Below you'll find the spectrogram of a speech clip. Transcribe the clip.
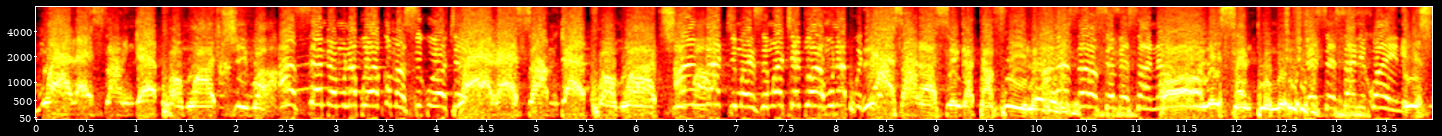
mwelesangepo mwachiwa. Asembe munabwerako masiku yocheelesangepo mwachiwa. Angati mweze mwachedwala munapwelazarus ngatafile lazaro kwa ini. Is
